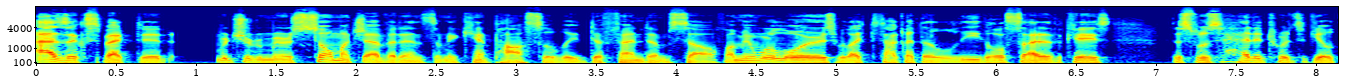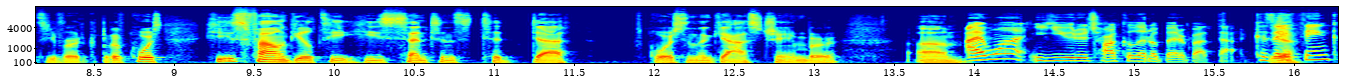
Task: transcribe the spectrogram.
as expected, Richard Ramirez so much evidence and he can't possibly defend himself. I mean, we're lawyers; we like to talk about the legal side of the case. This was headed towards a guilty verdict, but of course, he's found guilty. He's sentenced to death, of course, in the gas chamber. Um, I want you to talk a little bit about that because I think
